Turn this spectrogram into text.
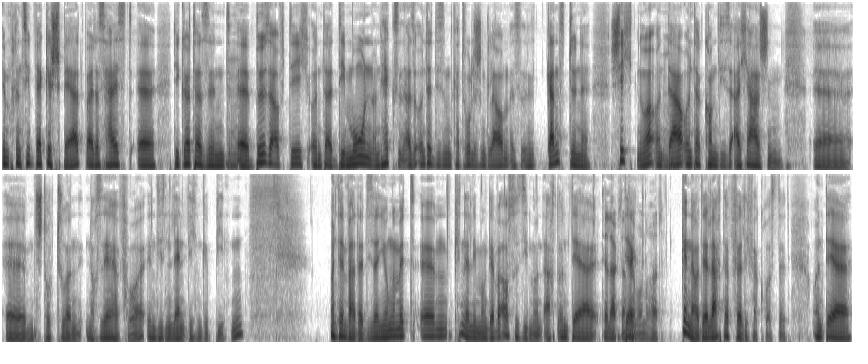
im Prinzip weggesperrt, weil das heißt, äh, die Götter sind äh, böse auf dich und da Dämonen und Hexen. Also unter diesem katholischen Glauben ist eine ganz dünne Schicht nur und darunter kommen diese archaischen äh, äh, Strukturen noch sehr hervor in diesen ländlichen Gebieten. Und dann war da dieser Junge mit ähm, Kinderlähmung, der war auch so sieben und acht und der Der lag dann Der- beim Unrat. Genau, der lag da völlig verkrustet. Und der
